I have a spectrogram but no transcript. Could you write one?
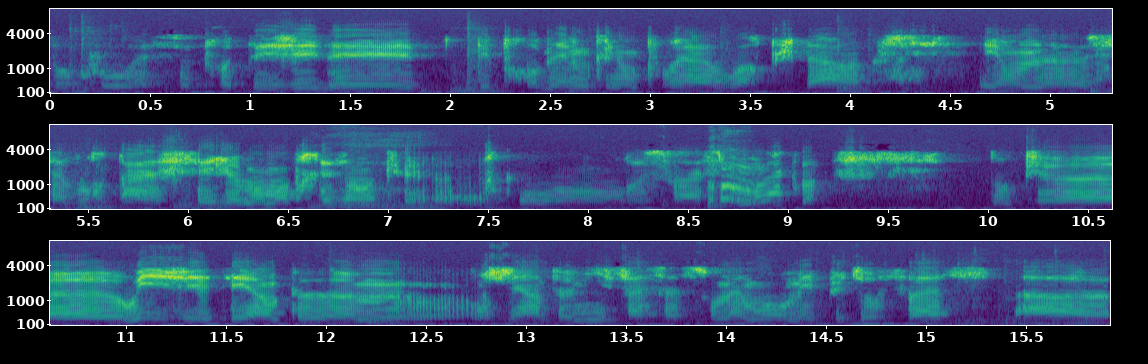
beaucoup à se protéger des, des problèmes que l'on pourrait avoir plus tard et on ne savoure pas assez le moment présent que qu'on reçoit à ce moment-là. Quoi. Donc euh, oui, j'ai été un peu, euh, j'ai un peu mis face à son amour, mais plutôt face à, euh,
